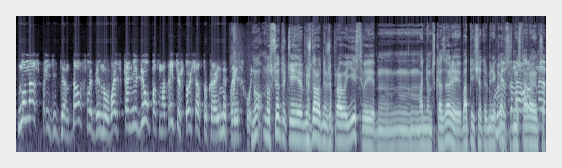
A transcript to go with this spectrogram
но наш президент дал слабину, войска не вел, посмотрите, что сейчас с Украиной происходит. Ну, но все-таки международное же право есть, вы о нем сказали, в отличие от американцев мы стараемся,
